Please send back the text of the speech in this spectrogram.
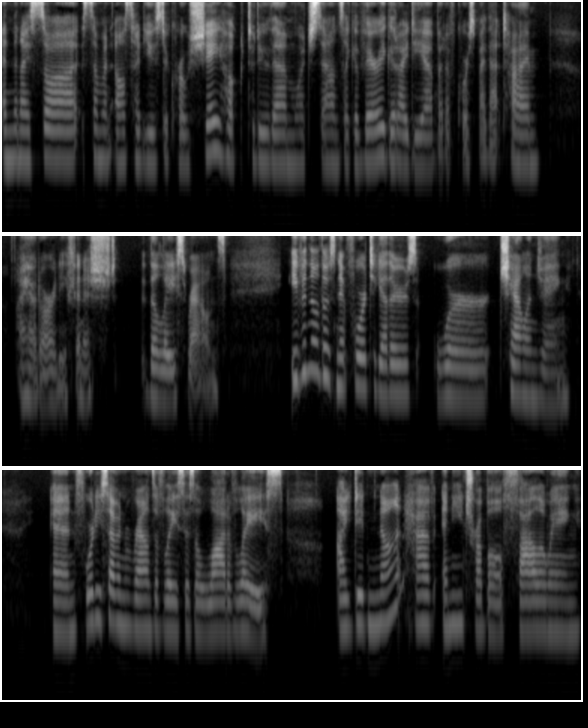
And then I saw someone else had used a crochet hook to do them, which sounds like a very good idea. But of course, by that time, I had already finished the lace rounds. Even though those knit four togethers were challenging, and 47 rounds of lace is a lot of lace, I did not have any trouble following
